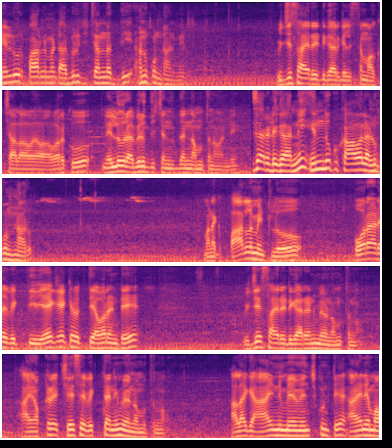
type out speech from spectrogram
నెల్లూరు పార్లమెంట్ అభివృద్ధి చెందద్ది అనుకుంటాను మీరు? విజయసాయిరెడ్డి గారు గెలిస్తే మాకు చాలా వరకు నెల్లూరు అభివృద్ధి చెందుద్దని నమ్ముతున్నాం అండి విజయసాయిరెడ్డి గారిని ఎందుకు కావాలనుకుంటున్నారు? మనకి పార్లమెంట్లో పోరాడే వ్యక్తి ఏకైక వ్యక్తి ఎవరంటే విజయసాయిరెడ్డి గారని మేము నమ్ముతున్నాం. ఆయన ఒక్కడే చేసే వ్యక్తి అని మేము నమ్ముతున్నాం. అలాగే ఆయన్ని మేము ఎంచుకుంటే ఆయనే మా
